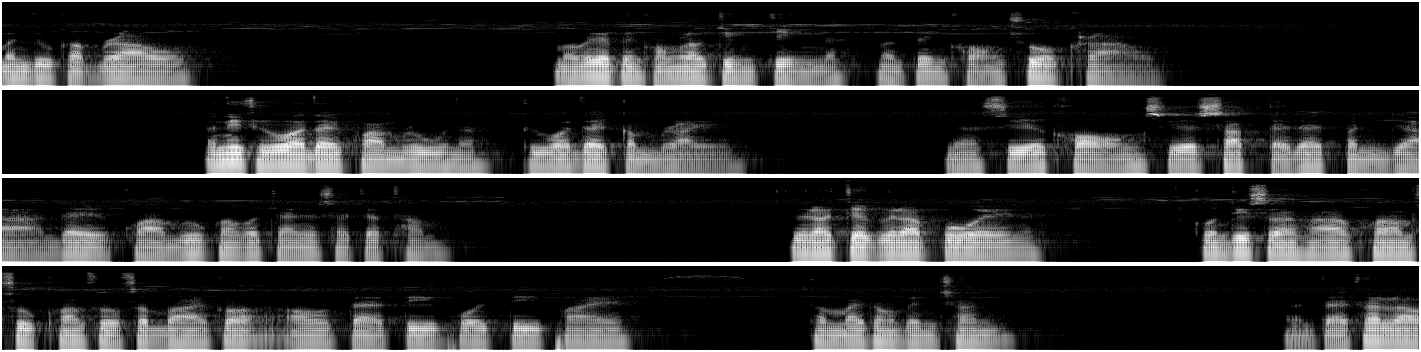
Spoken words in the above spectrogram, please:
มันอยู่กับเรา มันไม่ได้เป็นของเราจริงๆนะมันเป็นของชั่วคราว อันนี้ถือว่าได้ความรู้นะถือว่าได้กำไรนะเสียของเสียทรัพย์แต่ได้ปัญญาได้ความรู้ความเข้าใจในสัจธรรม เวลาเจ็บเวลาป่วยนะคนที่แสวงหาความสุขความสุขสบายก็เอาแต่ตีโพยตีพายทำไมต้องเป็นชั้น แต่ถ้าเรา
